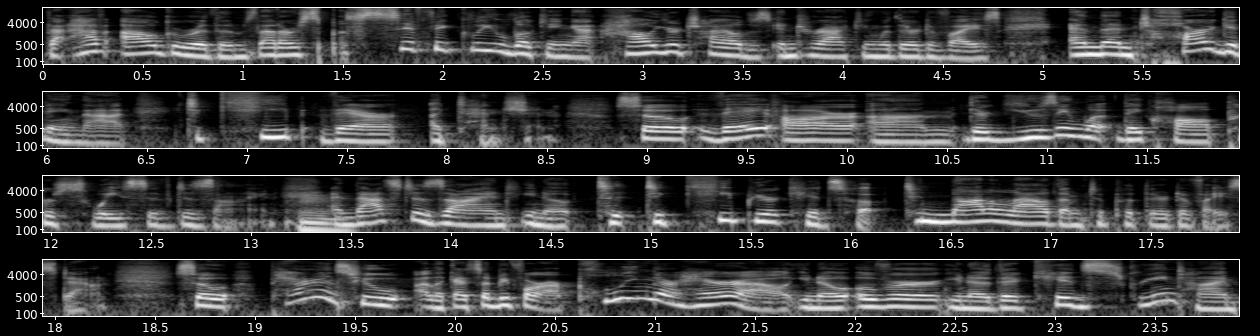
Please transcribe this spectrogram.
that have algorithms that are specifically looking at how your child is interacting with their device and then targeting that to keep their attention. So they are um, they're using what they call persuasive design, and that's designed, you know, to to keep your kids hooked, to not allow them to put their device down. So parents who, like I said before, are pulling their hair out, you know, over you know their kids' screen time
